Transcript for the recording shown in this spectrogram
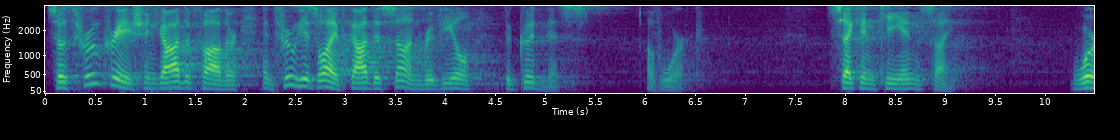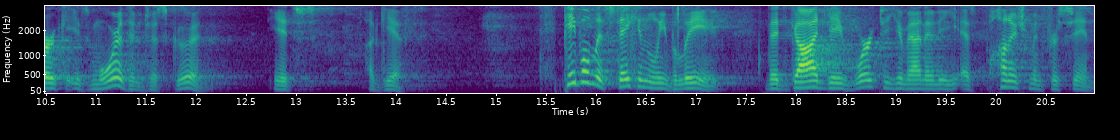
So, through creation, God the Father, and through his life, God the Son, reveal the goodness of work. Second key insight work is more than just good, it's a gift. People mistakenly believe that God gave work to humanity as punishment for sin,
